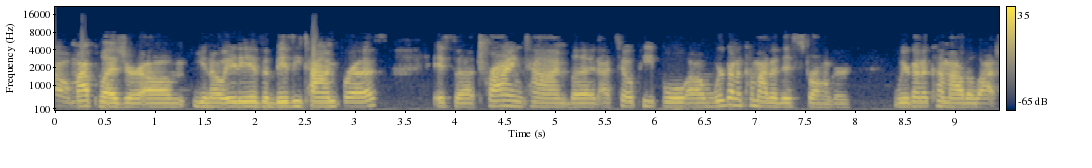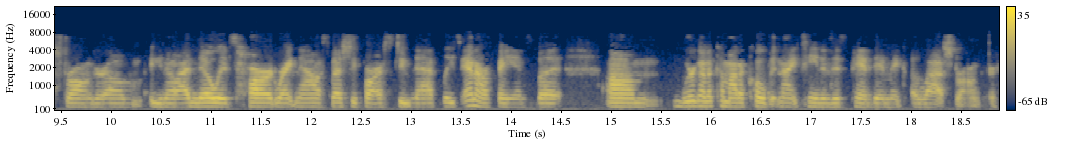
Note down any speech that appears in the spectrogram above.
Oh, my pleasure. Um, you know, it is a busy time for us it's a trying time, but I tell people um, we're going to come out of this stronger. We're going to come out a lot stronger. Um, you know, I know it's hard right now, especially for our student athletes and our fans, but um, we're going to come out of COVID 19 and this pandemic a lot stronger.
